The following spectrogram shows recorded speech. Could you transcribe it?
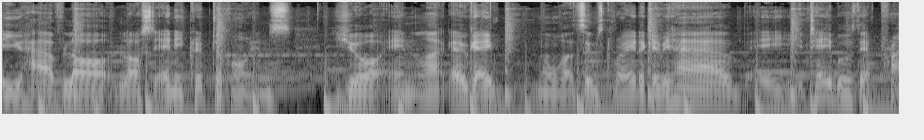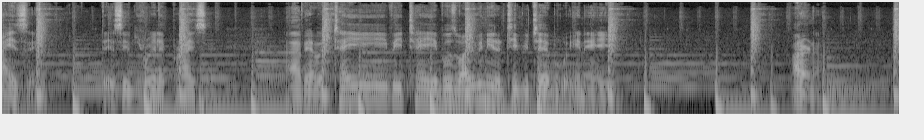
You have lo- lost any crypto coins you're in like, okay well that seems great. Okay we have a tables. They're pricey. This seems really pricey. Uh, we have a TV tables. Why do we need a TV table in a I don't know.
